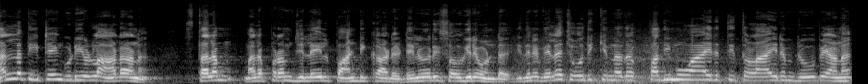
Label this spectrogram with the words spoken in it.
നല്ല തീറ്റയും കുടിയുള്ള ആടാണ്. സ്ഥലം മലപ്പുറം ജില്ലയിൽ പാണ്ടിക്കാട്. ഡെലിവറി സൗകര്യമുണ്ട്. ഇതിന് വില ചോദിക്കുന്നത് പതിമൂവായിരത്തി തൊള്ളായിരം രൂപയാണ്.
